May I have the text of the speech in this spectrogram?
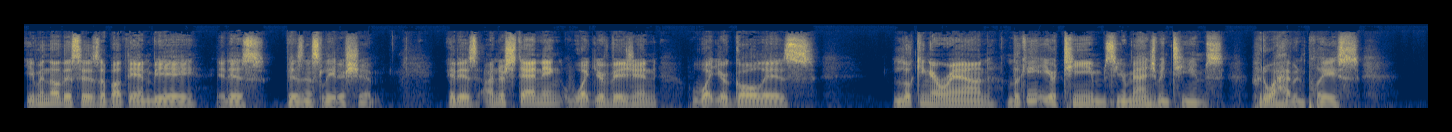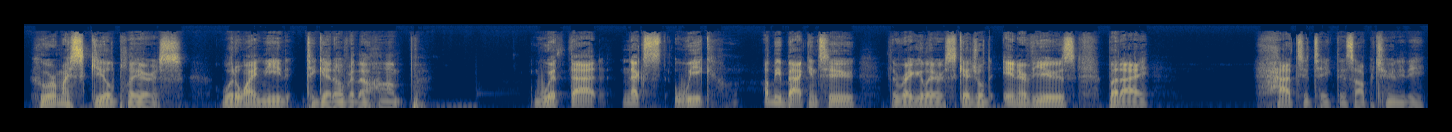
Even though this is about the NBA, it is business leadership. It is understanding what your vision, what your goal is, looking around, looking at your teams, your management teams. Who do I have in place? Who are my skilled players? What do I need to get over the hump? With that, next week, I'll be back into the regular scheduled interviews, but I had to take this opportunity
